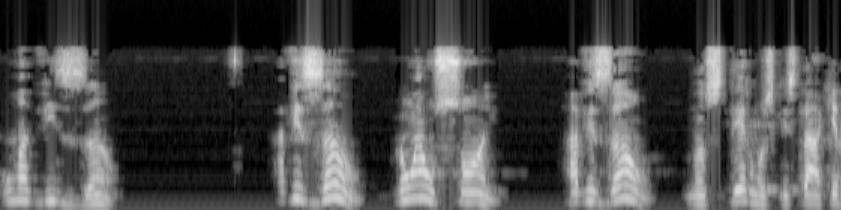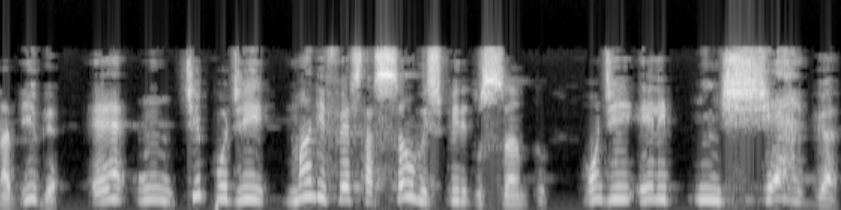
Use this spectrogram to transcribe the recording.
uma visão. A visão não é um sonho. A visão, nos termos que estão aqui na Bíblia, é um tipo de manifestação do Espírito Santo, onde ele enxerga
